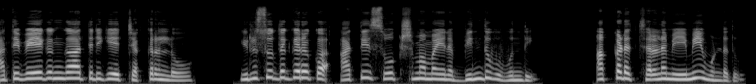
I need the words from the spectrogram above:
అతివేగంగా తిరిగే చక్రంలో ఇరుసు దగ్గరొక అతి సూక్ష్మమైన బిందువు ఉంది. అక్కడ చలనమేమీ ఉండదు.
